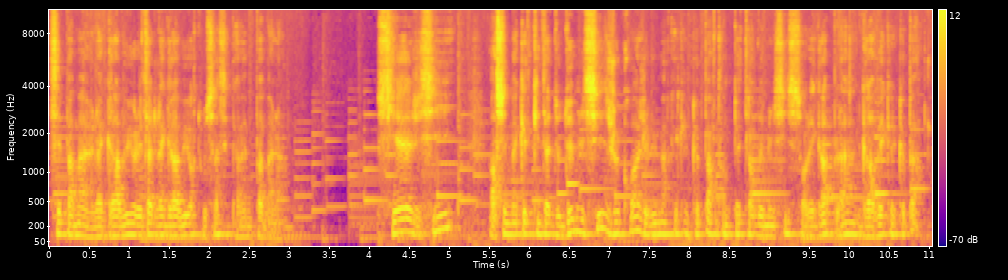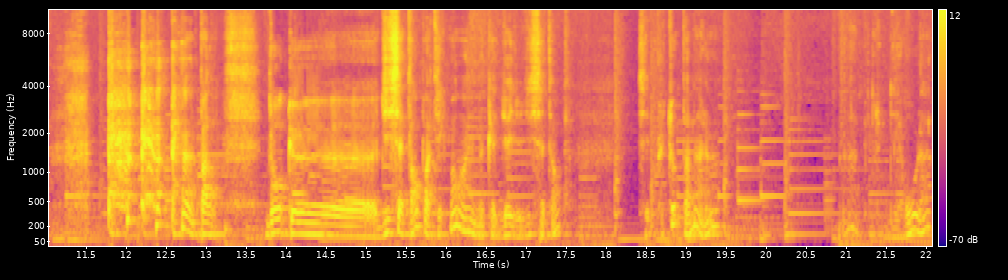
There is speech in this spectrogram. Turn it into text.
C'est pas mal, la gravure, l'état de la gravure, tout ça, c'est quand même pas mal. Hein. Siège ici, alors c'est une maquette qui date de 2006, je crois. J'ai vu marquer quelque part Trumpeter 2006 sur les grappes, là, gravé quelque part. Pardon. Donc 17 euh, ans pratiquement, hein, une maquette vieille de 17 ans. C'est plutôt pas mal. Hein. Petite déroule là.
